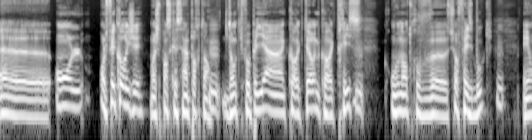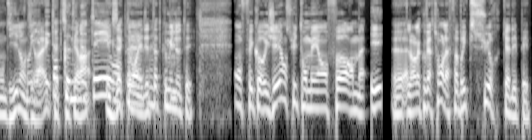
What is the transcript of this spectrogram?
Euh, on, on le fait corriger. Moi, je pense que c'est important. Mm. Donc, il faut payer un correcteur, une correctrice. Mm. On en trouve euh, sur Facebook Mm. Et on deal en Oui, il y a direct, des tas de etc. communautés Exactement, il y a des tas de communautés. On fait corriger, ensuite on met en forme et euh, alors la couverture on la fabrique sur KDP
